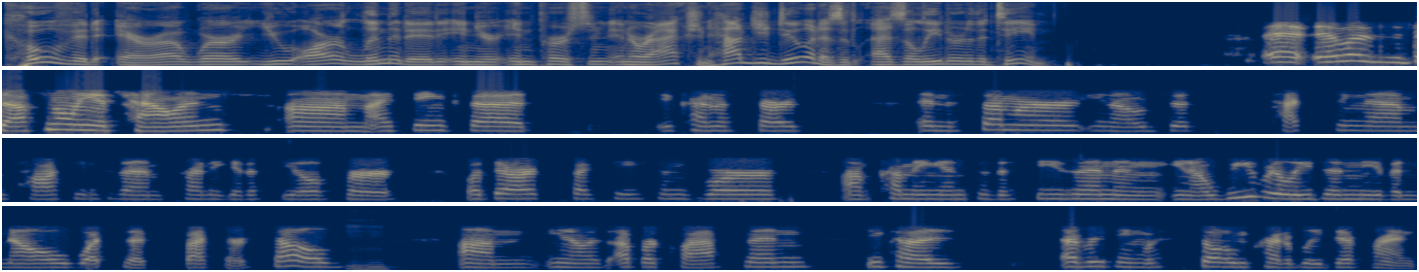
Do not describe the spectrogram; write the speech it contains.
COVID era where you are limited in your in person interaction? How did you do it as a, as a leader of the team? It, it was definitely a challenge. Um, I think that it kind of starts in the summer, you know, just texting them, talking to them, trying to get a feel for what their expectations were um, coming into the season, and you know we really didn't even know what to expect ourselves, mm-hmm. um, you know, as upperclassmen because everything was so incredibly different.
